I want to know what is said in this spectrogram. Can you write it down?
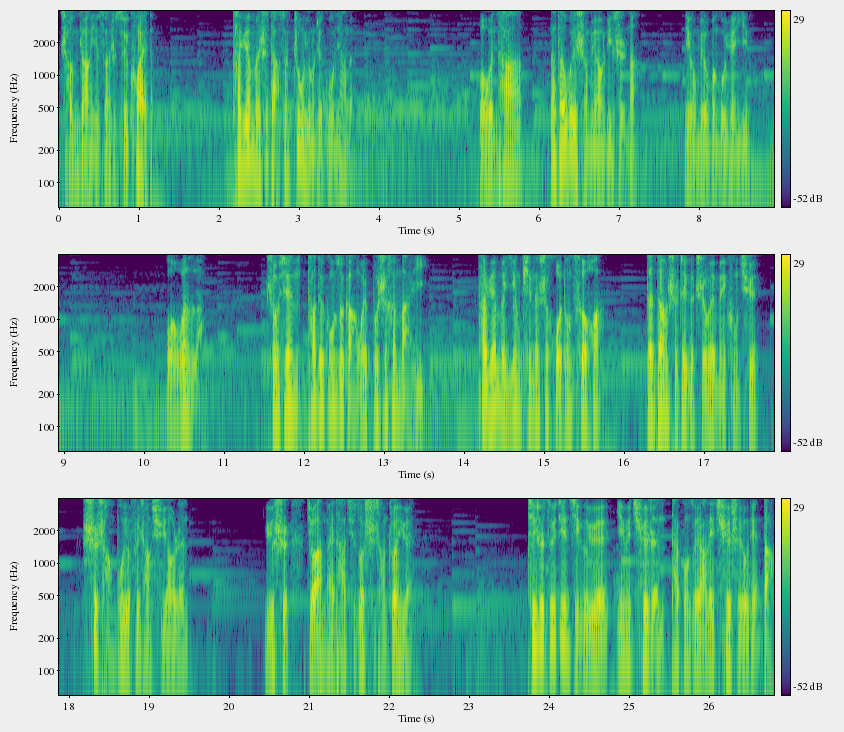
成长也算是最快的。他原本是打算重用这姑娘的。我问他：“那他为什么要离职呢？你有没有问过原因？”我问了。首先，他对工作岗位不是很满意。他原本应聘的是活动策划，但当时这个职位没空缺，市场部又非常需要人，于是就安排他去做市场专员。其实最近几个月因为缺人，他工作压力确实有点大。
